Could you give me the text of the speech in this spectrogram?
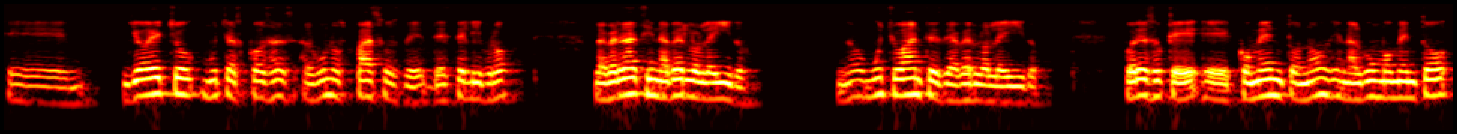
eh, yo he hecho muchas cosas, algunos pasos de, de, este libro, la verdad sin haberlo leído, ¿no? Mucho antes de haberlo leído. Por eso que comento, ¿no? En algún momento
